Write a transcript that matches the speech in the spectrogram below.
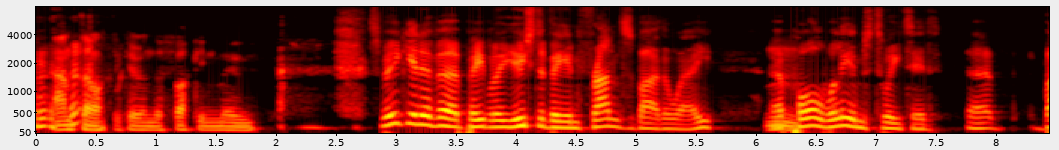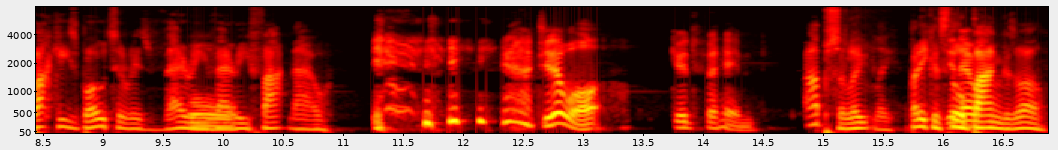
Antarctica, and the fucking moon. Speaking of uh, people who used to be in France, by the way, uh, Mm. Paul Williams tweeted, uh, Bakkies Botha is very, Oh. very fat now. Do you know what? Good for him. Absolutely. But he can still know- bang as well.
